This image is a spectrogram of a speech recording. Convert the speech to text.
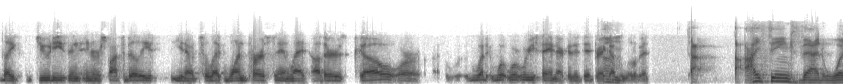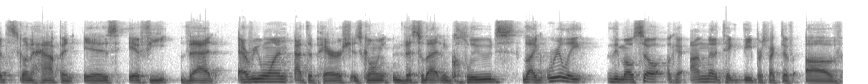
like duties and, and responsibilities, you know, to like one person and let others go, or what? What, what were you saying there? Because it did break up Um, a little bit. I- think that what's going to happen is if that everyone at the parish is going this so that includes like really the most so okay i'm going to take the perspective of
